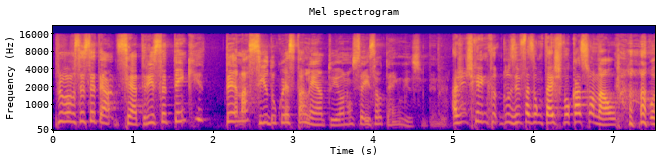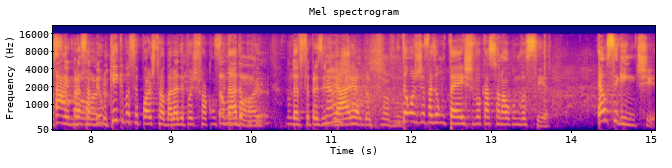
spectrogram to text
para você ser, ser atriz, você tem que ter nascido com esse talento. E eu não sei se eu tenho isso, entendeu? A gente queria, inclusive, fazer um teste vocacional com você para saber o que, que você pode trabalhar depois de ficar confinada, vambora. porque não deve ser presidiária. ajuda. Então a gente vai fazer um teste vocacional com você. É o seguinte:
